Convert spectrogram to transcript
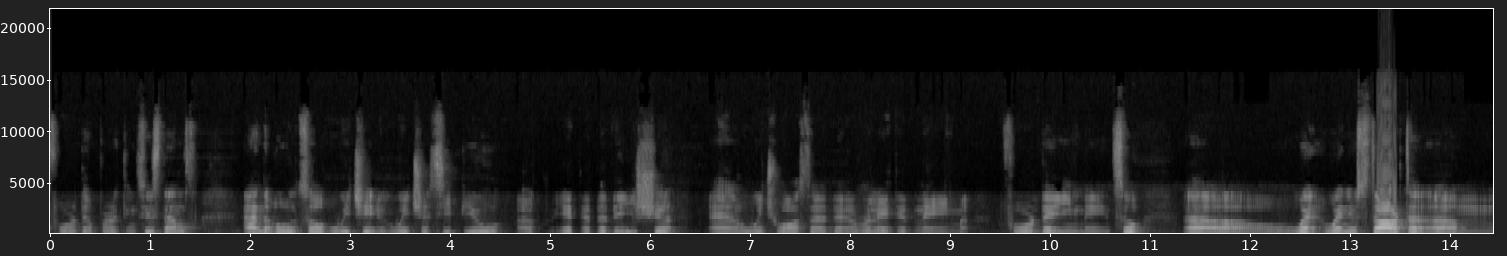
for the operating systems and also which, which CPU uh, created the issue and which was uh, the related name for the inmate. So uh, when, when you start um,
